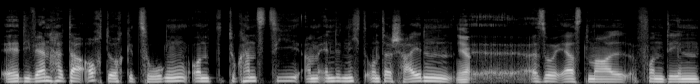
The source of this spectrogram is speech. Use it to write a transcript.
äh, die werden halt da auch durchgezogen und du kannst sie am Ende nicht unterscheiden, Ja. äh, also erstmal von denen,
